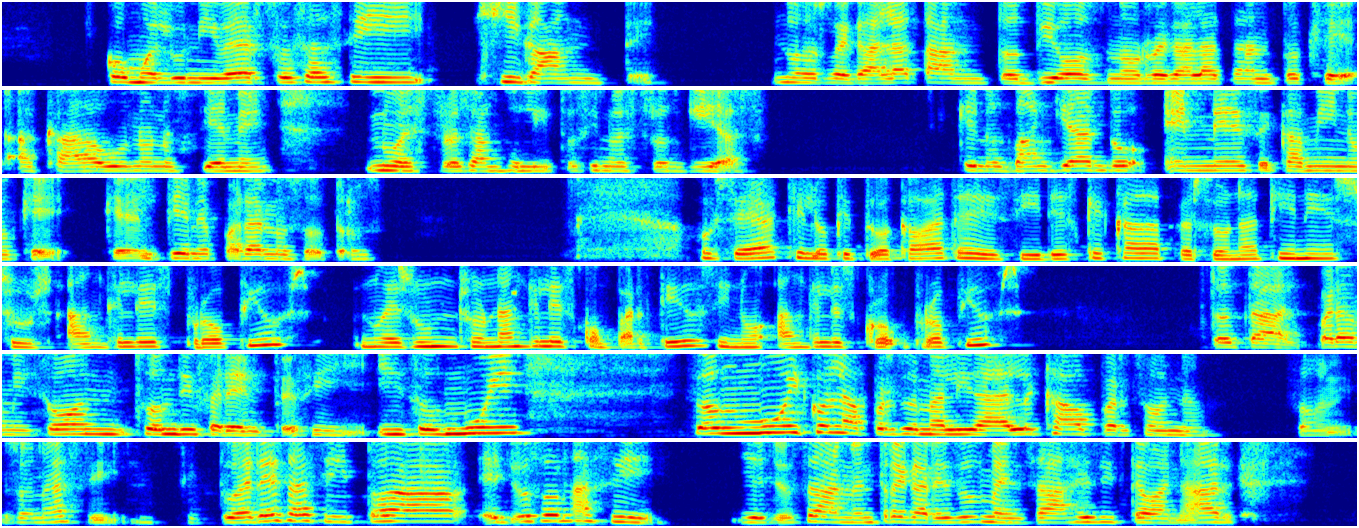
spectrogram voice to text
como el universo es así gigante, nos regala tanto, Dios nos regala tanto que a cada uno nos tiene nuestros angelitos y nuestros guías que nos van guiando en ese camino que, Él tiene para nosotros. O sea que lo que tú acabas de decir es que cada persona tiene sus ángeles propios, no es un, son ángeles compartidos, sino ángeles propios. Total, para mí son, son diferentes y, y son muy, son muy con la personalidad de cada persona. Son, son así. Si tú eres así, toda, ellos son así. Y ellos te van a entregar esos mensajes y te van a dar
